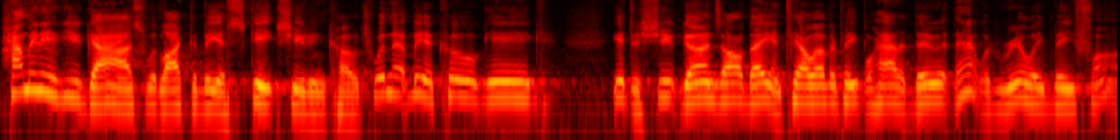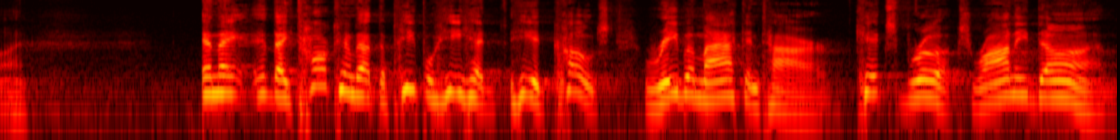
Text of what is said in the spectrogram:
How many of you guys would like to be a skeet shooting coach? Wouldn't that be a cool gig? Get to shoot guns all day and tell other people how to do it, that would really be fun. And they, they talked to him about the people he had, he had coached Reba McEntire, Kix Brooks, Ronnie Dunn,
